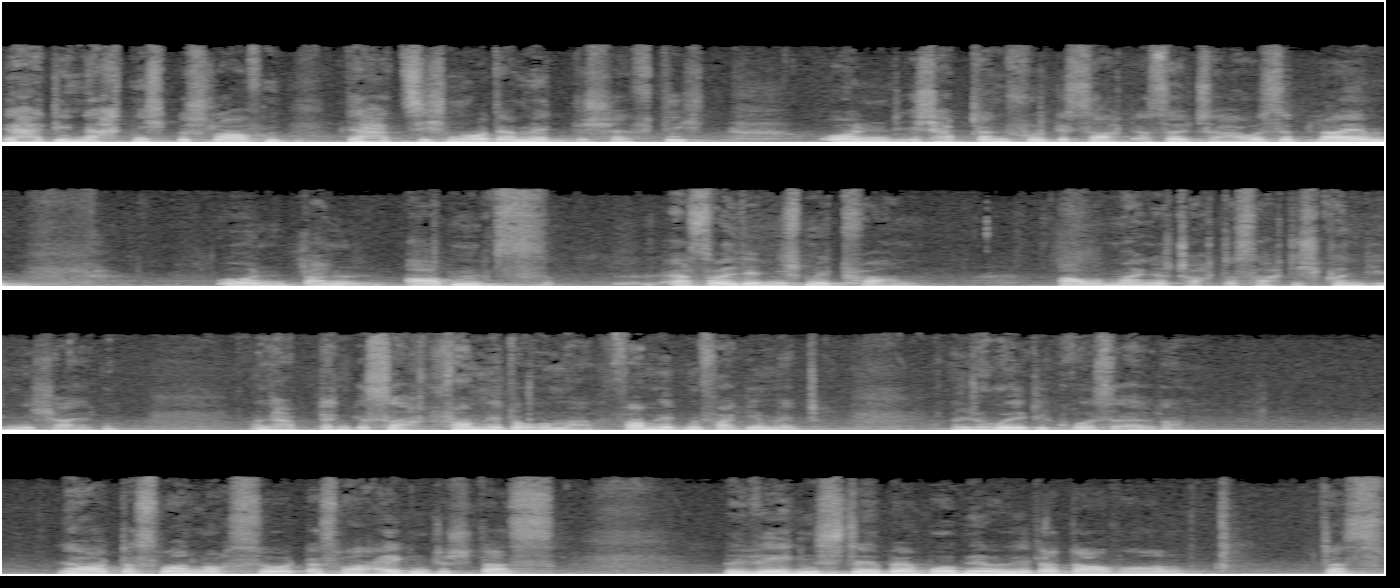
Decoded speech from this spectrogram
der hat die Nacht nicht geschlafen, der hat sich nur damit beschäftigt. Und ich habe dann früh gesagt, er soll zu Hause bleiben. Und dann abends, er sollte nicht mitfahren. Aber meine Tochter sagt, ich konnte ihn nicht halten. Und habe dann gesagt, fahr mit der Oma, fahr mit dem Vati mit und hol die Großeltern ja, das war noch so, das war eigentlich das Bewegendste, wo wir wieder da waren, dass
